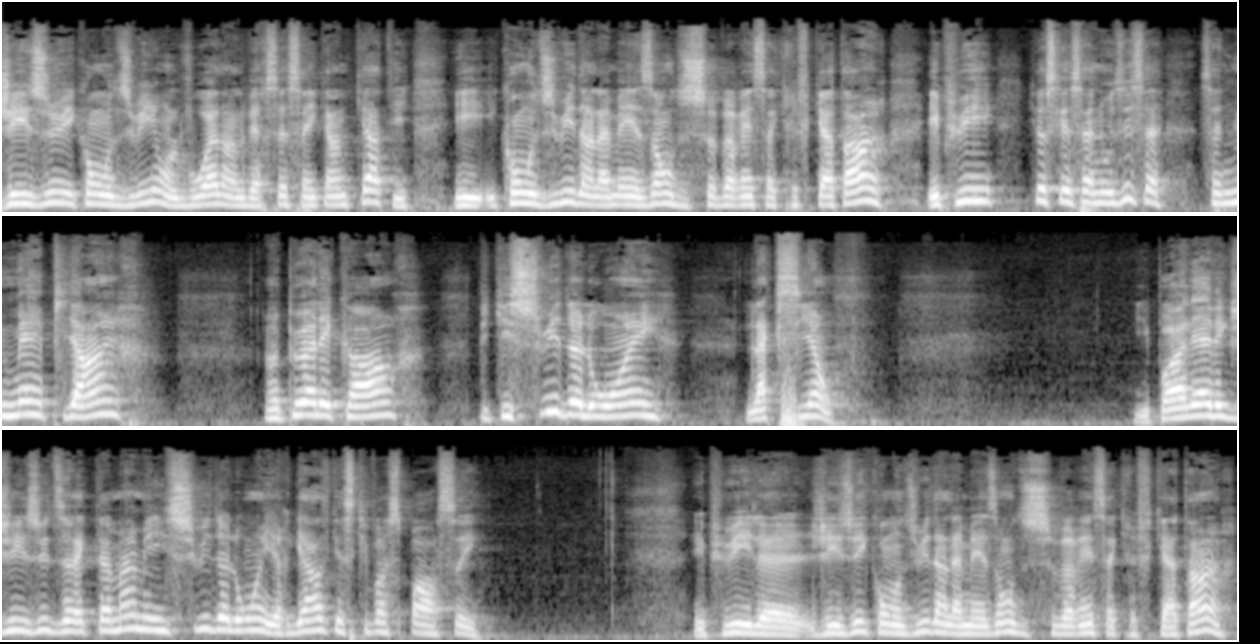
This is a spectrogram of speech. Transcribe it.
Jésus est conduit, on le voit dans le verset 54, il, il, conduit dans la maison du souverain sacrificateur. Et puis, qu'est-ce que ça nous dit? Ça, nous met Pierre un peu à l'écart, puis qui suit de loin l'action. Il n'est pas allé avec Jésus directement, mais il suit de loin, il regarde qu'est-ce qui va se passer. Et puis Jésus est conduit dans la maison du souverain sacrificateur.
